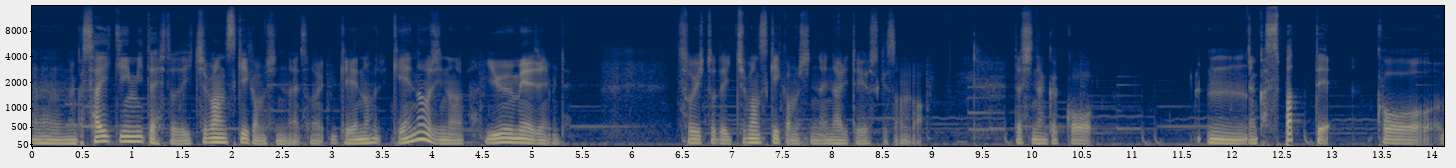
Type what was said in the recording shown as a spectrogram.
うん、なんか最近見た人で一番好きかもしれない。その芸能人芸能人の有名人みたいな。そういう人で一番好きかもしれない、成田悠介さんは。私なんかこう、うん、なんかスパって、こう、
